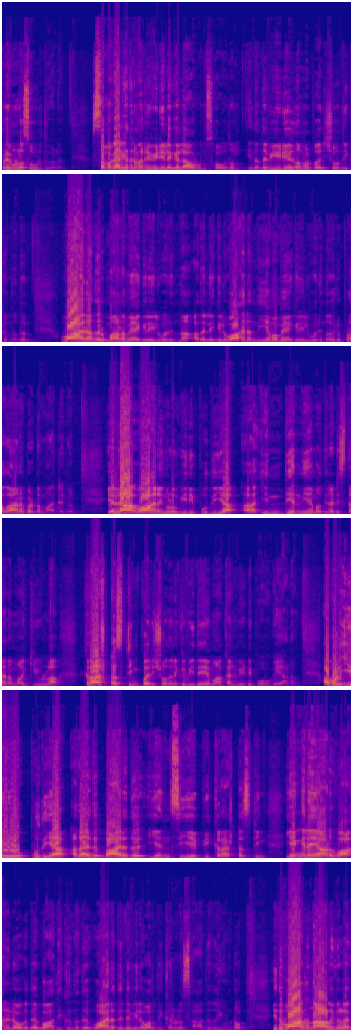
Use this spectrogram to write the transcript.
പ്രിയമുള്ള സുഹൃത്തുക്കളെ സമകാലികത്തിന് മറ്റൊരു വീഡിയോയിലേക്ക് എല്ലാവർക്കും സ്വാഗതം. ഇന്നത്തെ വീഡിയോയിൽ നമ്മൾ പരിശോധിക്കുന്നത് വാഹന നിർമ്മാണ മേഖലയിൽ വരുന്ന അതല്ലെങ്കിൽ വാഹന നിയമ മേഖലയിൽ വരുന്ന ഒരു പ്രധാനപ്പെട്ട മാറ്റങ്ങൾ. എല്ലാ വാഹനങ്ങളും ഇനി പുതിയ ഇന്ത്യൻ നിയമത്തിന് അടിസ്ഥാനമാക്കിയുള്ള ക്രാഷ് ടെസ്റ്റിംഗ് പരിശോധനയ്ക്ക് വിധേയമാക്കാൻ വേണ്ടി പോവുകയാണ്. അപ്പോൾ ഈ ഒരു പുതിയ അതായത് Bharat N C A P crash testing എങ്ങനെയാണ് വാഹന ലോകത്തെ ബാധിക്കുന്നത് വാഹനത്തിന്റെ വില വർദ്ധിക്കാനുള്ള സാധ്യതയുണ്ടോ ഇത് വാങ്ങുന്ന ആളുകളെ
